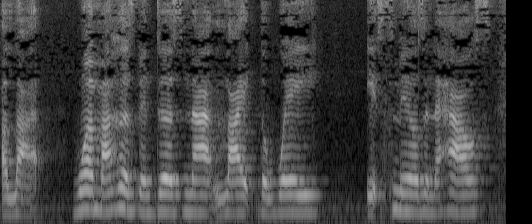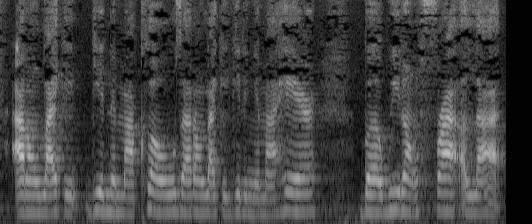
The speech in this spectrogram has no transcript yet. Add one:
a lot. One, my husband does not like the way it smells in the house. I don't like it getting in my clothes. I don't like it getting in my hair but we don't fry a lot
